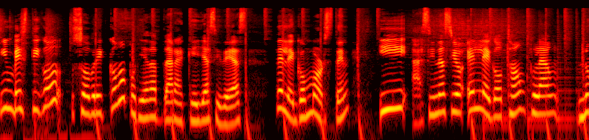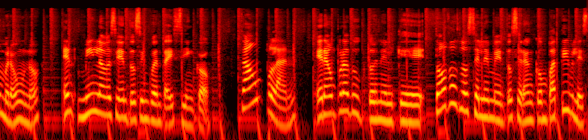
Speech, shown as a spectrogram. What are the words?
investigó sobre cómo podía adaptar aquellas ideas de Lego Morsten y así nació el Lego Town Plan número 1 en 1955. Town Plan era un producto en el que todos los elementos eran compatibles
